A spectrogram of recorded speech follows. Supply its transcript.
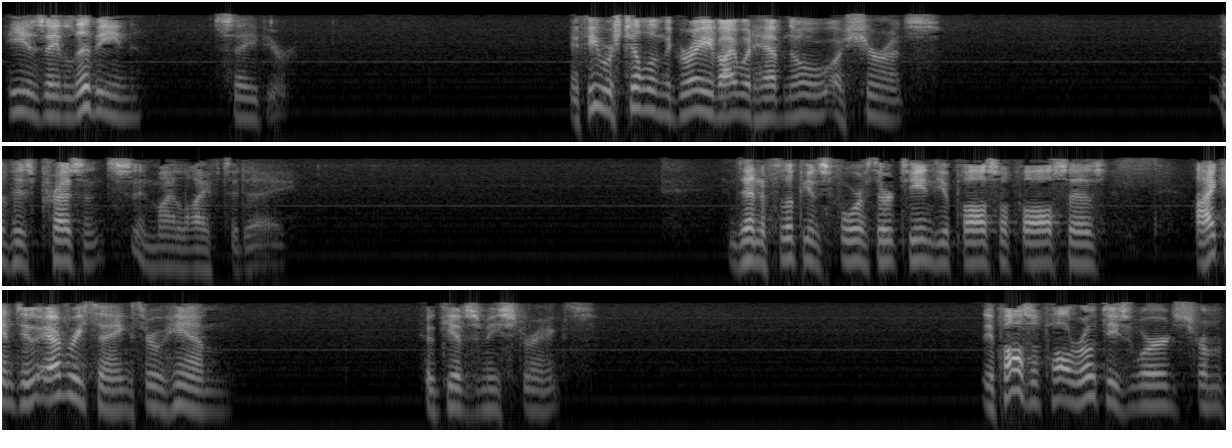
He is a living Savior. If he were still in the grave, I would have no assurance of his presence in my life today. Then in Philippians 4:13 the apostle Paul says, I can do everything through him who gives me strength. The Apostle Paul wrote these words from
